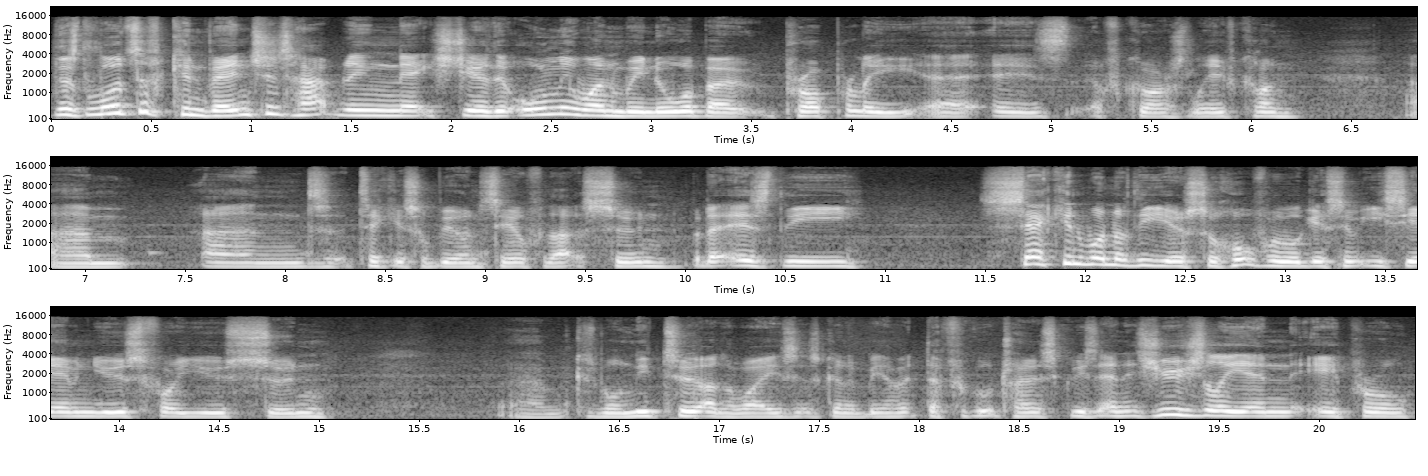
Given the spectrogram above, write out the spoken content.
there's loads of conventions happening next year. The only one we know about properly uh, is, of course, LaveCon. Um, and tickets will be on sale for that soon. But it is the second one of the year, so hopefully we'll get some ECM news for you soon because we'll need to. Otherwise, it's going to be a bit difficult trying to squeeze it in. It's usually in April,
